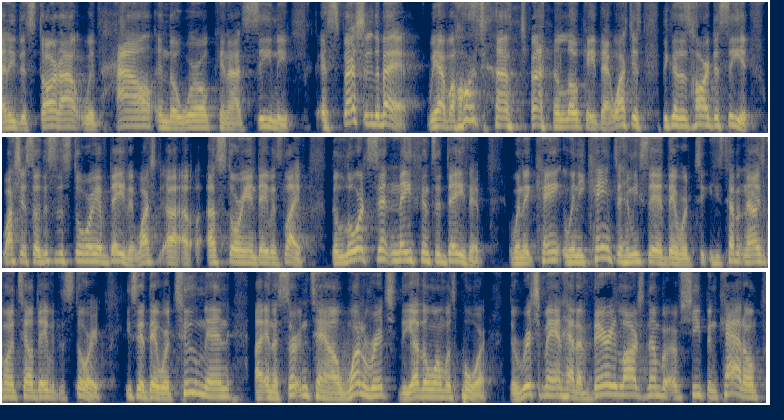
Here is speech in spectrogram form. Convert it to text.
I need to start out with how in the world can I see me, especially the bad. We have a hard time trying to locate that. Watch this because it's hard to see it. Watch this. So this is the story of David. Watch uh, uh, a story in David's life. The Lord sent Nathan to David. When it came, when he came to him, he said there were two, he's telling, now he's going to tell David the story. He said there were two men uh, in a certain town, one rich, the other one was poor. The rich man had a very large number of sheep and cattle,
